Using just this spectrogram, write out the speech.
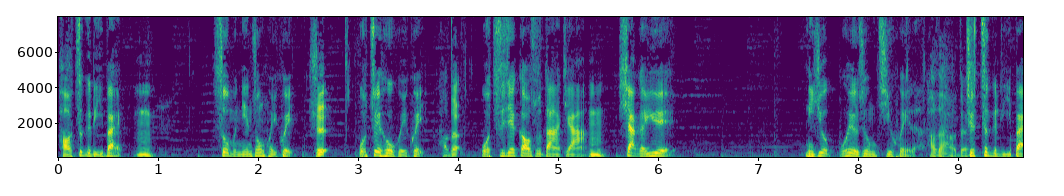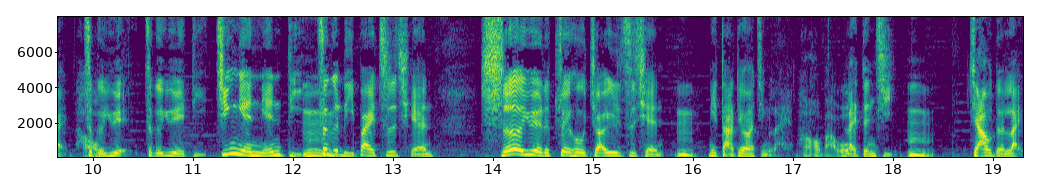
好，这个礼拜，嗯，是我们年终回馈，是我最后回馈。好的，我直接告诉大家，嗯，下个月你就不会有这种机会了。好的，好的，就这个礼拜，这个月，这个月底，今年年底、嗯、这个礼拜之前。十二月的最后交易日之前，嗯，你打电话进来，好好把握，来登记，嗯，加我的 Line，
